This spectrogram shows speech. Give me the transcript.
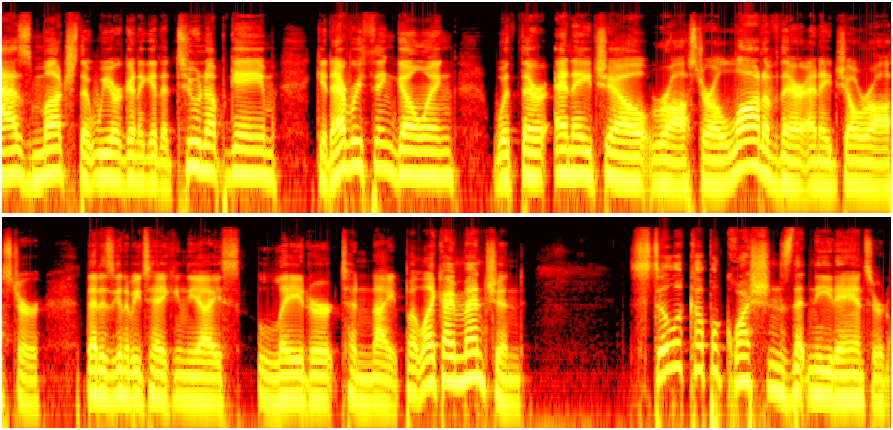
as much that we are going to get a tune up game, get everything going with their NHL roster, a lot of their NHL roster that is going to be taking the ice later tonight. But like I mentioned, still a couple questions that need answered.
